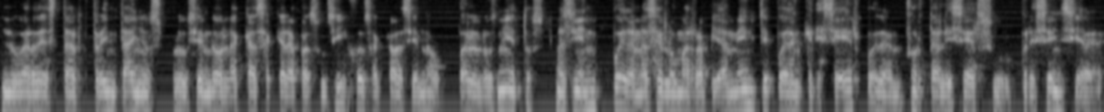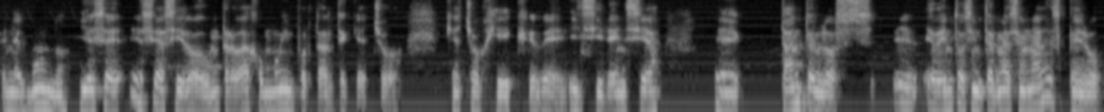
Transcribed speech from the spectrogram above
en lugar de estar 30 años produciendo la casa que era para sus hijos, acaba siendo para los nietos, más bien puedan hacerlo más rápidamente, puedan crecer, puedan fortalecer su presencia en el mundo. Y ese, ese ha sido un trabajo muy importante que ha hecho, que ha hecho HIC de incidencia. Eh, tanto en los eh, eventos internacionales, pero,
